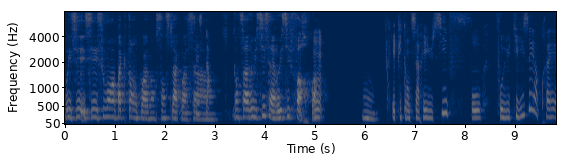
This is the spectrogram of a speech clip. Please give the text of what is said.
Oui, c'est souvent impactant, quoi, dans ce sens-là, quoi. Ça, ça, Quand ça réussit, ça réussit fort, quoi. Mmh. Et puis, quand ça réussit, faut faut l'utiliser après.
